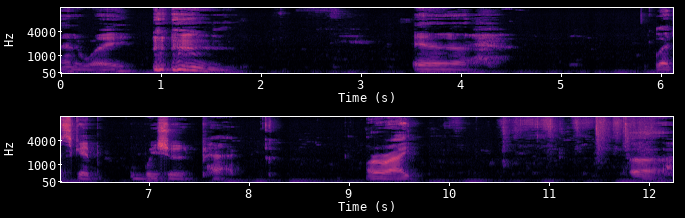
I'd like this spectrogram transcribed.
Anyway. Uh, let's get wizard pack. All right. Uh.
